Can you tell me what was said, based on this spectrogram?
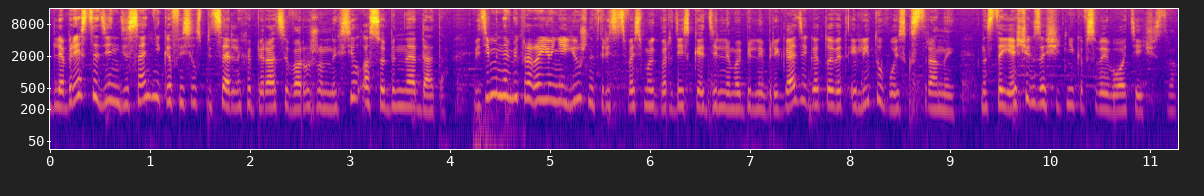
Для Бреста День десантников и сил специальных операций вооруженных сил – особенная дата. Ведь именно в микрорайоне Южный в 38-й гвардейской отдельной мобильной бригаде готовят элиту войск страны – настоящих защитников своего Отечества.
